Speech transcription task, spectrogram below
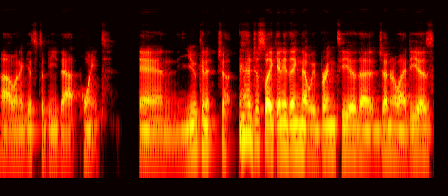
uh, when it gets to be that point. And you can adjust, just like anything that we bring to you, that general ideas,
